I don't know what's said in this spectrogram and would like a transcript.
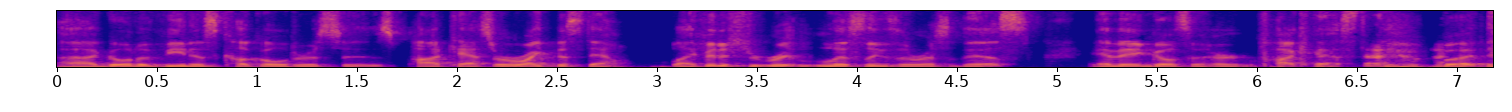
uh, go to Venus Cuckoldress's podcast or write this down. Like finish re- listening to the rest of this and then go to her podcast. but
